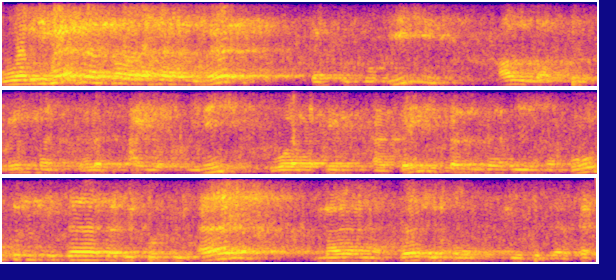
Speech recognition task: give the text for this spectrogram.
ولماذا قال هؤلاء تقولين الله ممن لم أيقني ولكن أتيت الذين أوتوا الكتاب بكل آية ما تدعو قبلتك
